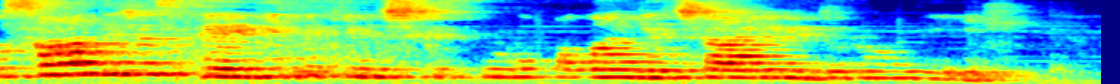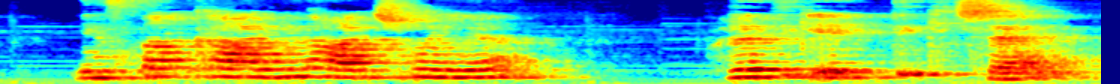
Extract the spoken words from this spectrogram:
Bu sadece sevgililik ilişkisinde falan geçerli bir durum değil. İnsan kalbini açmayı pratik ettikçe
